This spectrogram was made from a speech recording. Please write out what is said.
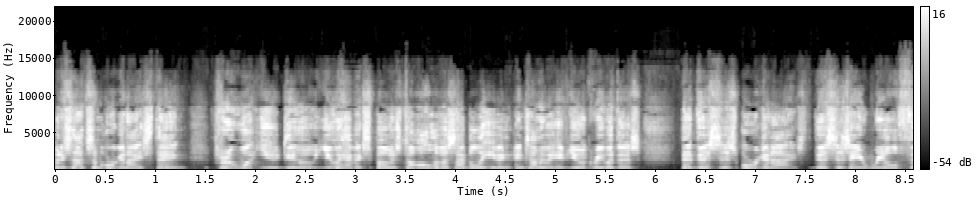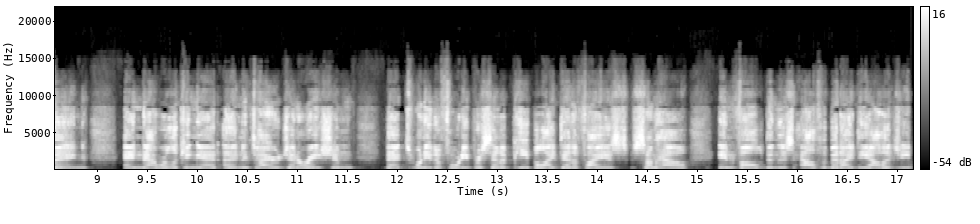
but it's not some organized thing. Through what you do, you have exposed to all of us, I believe, and, and tell me if you agree with this, that this is organized. This is a real thing. And now we're looking at an entire generation that 20 to 40% of people identify as somehow involved in this alphabet ideology.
